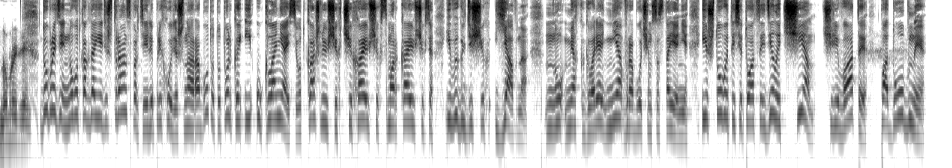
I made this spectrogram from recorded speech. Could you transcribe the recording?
Добрый день. Добрый день. Ну вот когда едешь в транспорте или приходишь на работу, то только и уклоняйся от кашляющих, чихающих, сморкающихся и выглядящих явно, ну, мягко говоря, не в рабочем состоянии. И что в этой ситуации делать? Чем чреваты подобные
